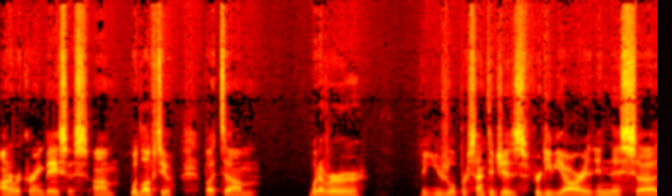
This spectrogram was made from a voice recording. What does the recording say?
on a recurring basis. Um, would love to, but um, whatever the usual percentages for DVR in, in this uh,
